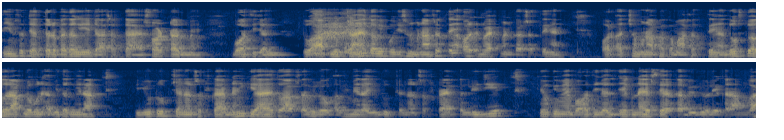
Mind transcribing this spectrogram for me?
तीन सौ तिहत्तर रुपए तक ये जा सकता है शॉर्ट टर्म में, बहुत ही जल्द। तो आप लोग चाहें तो अभी पोजीशन बना सकते हैं और इन्वेस्टमेंट कर सकते हैं और अच्छा मुनाफा कमा सकते हैं। दोस्तों, अगर आप लोगों ने अभी तक मेरा यूट्यूब चैनल सब्सक्राइब नहीं किया है तो आप सभी लोग अभी मेरा यूट्यूब चैनल सब्सक्राइब कर लीजिए, क्योंकि मैं बहुत ही जल्द एक नए शेयर का वीडियो लेकर आऊँगा,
